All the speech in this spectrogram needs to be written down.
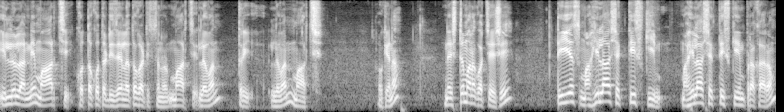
ఇల్లులన్నీ మార్చి కొత్త కొత్త డిజైన్లతో కట్టిస్తున్నారు. మార్చి లెవెన్ త్రీ లెవెన్ మార్చ్. ఓకేనా? నెక్స్ట్ మనకు వచ్చేసి టీఎస్ మహిళా శక్తి స్కీమ్. మహిళా శక్తి స్కీమ్ ప్రకారం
